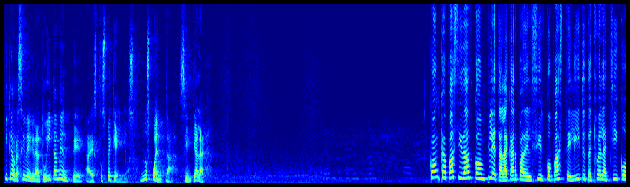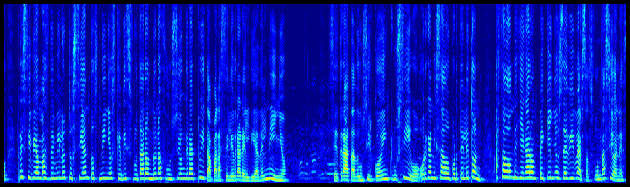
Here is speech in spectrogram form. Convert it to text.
y que recibe gratuitamente a estos pequeños. Nos cuenta Cintia Lara. Con capacidad completa, la carpa del circo Pastelito y Tachuela Chico recibió a más de 1.800 niños que disfrutaron de una función gratuita para celebrar el Día del Niño. Se trata de un circo inclusivo organizado por Teletón, hasta donde llegaron pequeños de diversas fundaciones.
